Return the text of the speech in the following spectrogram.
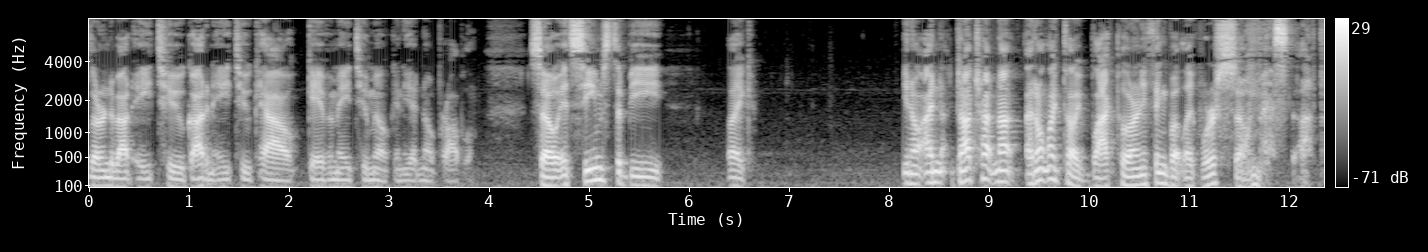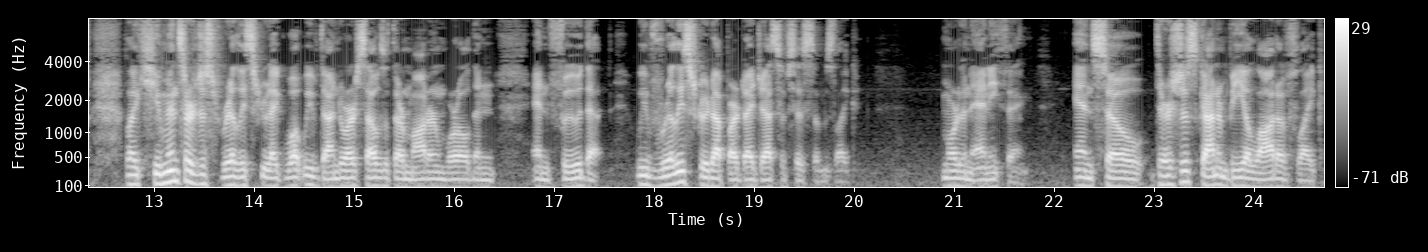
learned about A2, got an A2 cow, gave him A2 milk, and he had no problem. So it seems to be like, you know, I'm not trying, not, I don't like to like black pill or anything, but like we're so messed up. Like humans are just really screwed. Like what we've done to ourselves with our modern world and, and food that we've really screwed up our digestive systems, like more than anything. And so there's just got to be a lot of like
